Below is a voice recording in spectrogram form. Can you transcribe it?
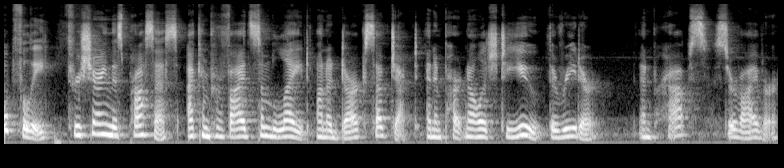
Hopefully, through sharing this process, I can provide some light on a dark subject and impart knowledge to you, the reader, and perhaps survivor.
